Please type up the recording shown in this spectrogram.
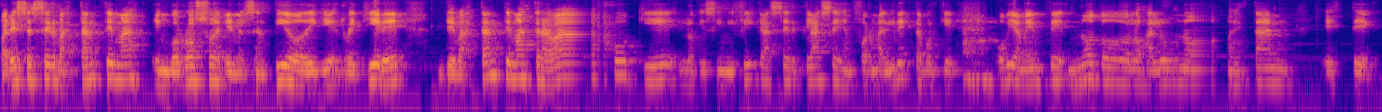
parece ser bastante más engorroso en el sentido de que requiere de bastante más trabajo que lo que significa hacer clases en forma directa, porque obviamente no todos los alumnos están este,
